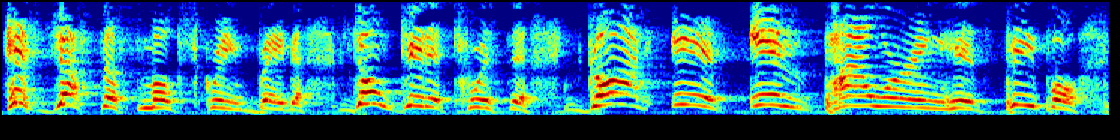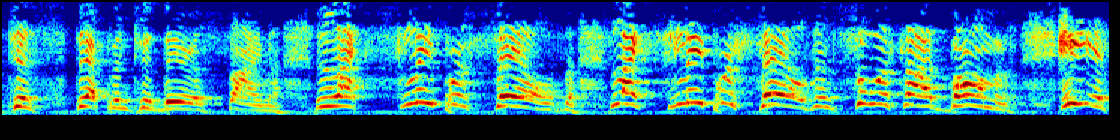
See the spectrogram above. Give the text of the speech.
It's just a smokescreen, baby. Don't get it twisted. God is empowering his people to step into their assignment. Like sleeper cells, like sleeper cells and suicide bombers. He is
